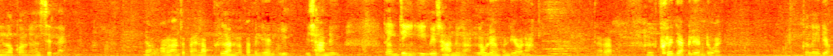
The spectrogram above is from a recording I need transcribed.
อนนี้เราก็เรียนเสร็จแล้วเดี๋ยวกำลังจะไปรับเพื่อนแล้วก็ไปเรียนอีกวิชาหนึ่งแต่จริงๆอีกวิชาหนึ่งอะเราเรียนคนเดียวนะ แต่แบบเพื่อนอยากไปเรียนด้วย ก็เลยเดี๋ยว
